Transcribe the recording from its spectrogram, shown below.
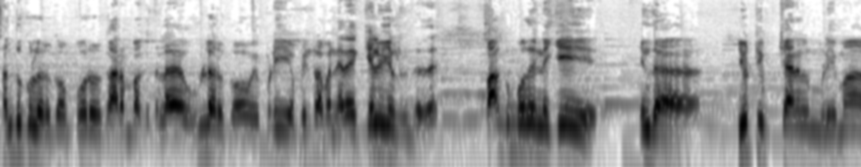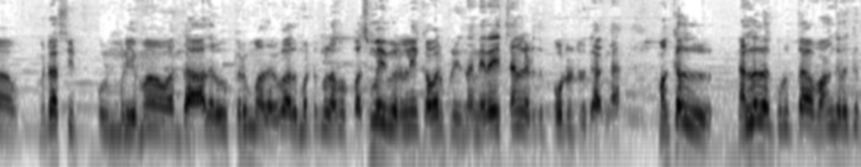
சந்துக்குள்ளே இருக்கோம் போரூருக்கு ஆரம்பத்தில் உள்ளே இருக்கோம் எப்படி அப்படின்ற மாதிரி நிறைய கேள்விகள் இருந்தது. பார்க்கும்போது இன்றைக்கி இந்த யூடியூப் சேனல் மூலிமா மெட்ராஸ் ஸ்ட்ரீட் மூலிமா வந்த ஆதரவு பெரும் ஆதரவு அது மட்டும் இல்லாமல் பசுமை வீரர்களையும் கவர் பண்ணியிருந்தாங்க. நிறைய சேனல் எடுத்து போட்டுட்ருக்காங்க. மக்கள் நல்லதை கொடுத்தா வாங்குறதுக்கு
